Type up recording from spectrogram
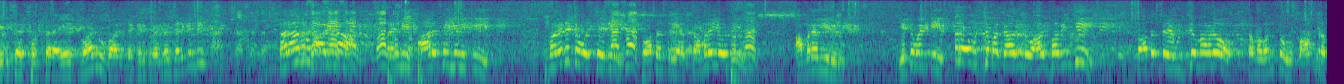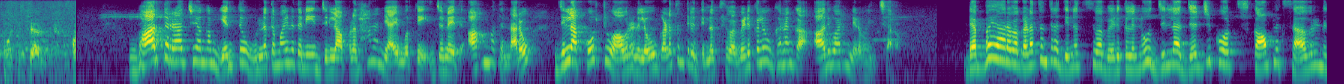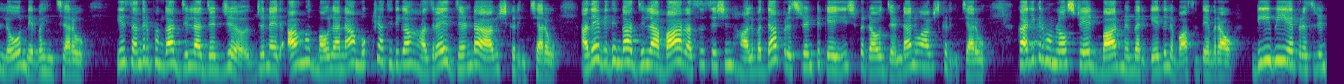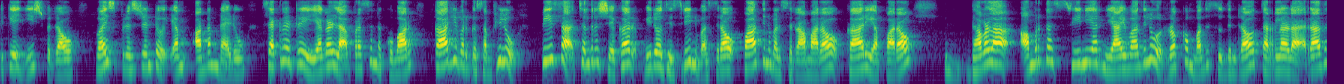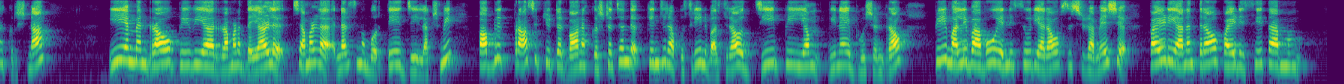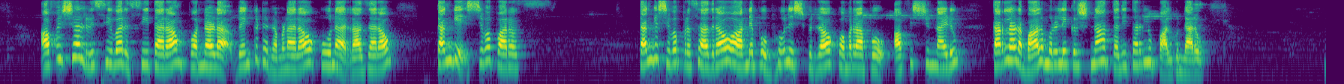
దినకర్ పుష్కర్ ఐఏఎస్ వారు వారి దగ్గరికి వెళ్ళడం జరిగింది తరాలు ప్రతి భారతీయునికి స్మరణకు వచ్చేది స్వాతంత్ర్య సమరయోధులు అమరవీరులు ఎటువంటి ఇటువంటి ఉద్యమకారులు ఆవిర్భవించి స్వాతంత్ర్య ఉద్యమంలో తమ వంతు పాత్ర పోషించారు భారత రాజ్యాంగం ఎంతో ఉన్నతమైనదని జిల్లా ప్రధాన న్యాయమూర్తి జునైద్ అహ్మద్ అన్నారు జిల్లా కోర్టు ఆవరణలో గణతంత్ర దినోత్సవ వేడుకలు ఘనంగా ఆదివారం నిర్వహించారు డెబ్బై ఆరవ గణతంత్ర దినోత్సవ వేడుకలను జిల్లా జడ్జి కోర్ట్స్ కాంప్లెక్స్ ఆవరణలో నిర్వహించారు ఈ సందర్భంగా జిల్లా జడ్జ్ జునైద్ అహ్మద్ మౌలానా ముఖ్య అతిథిగా హాజరై జెండా ఆవిష్కరించారు అదేవిధంగా జిల్లా బార్ అసోసియేషన్ హాల్ వద్ద ప్రెసిడెంట్ కె ఈశ్వరరావు జెండాను ఆవిష్కరించారు కార్యక్రమంలో state bar member Gedela Vasudevarao DBA president K Eswararao vice president M Annam Naidu secretary Egalla Prasanna Kumar కార్యవర్గ సభ్యులు పీసా చంద్రశేఖర్ విరోధి శ్రీనివాసరావు పాతినవలస రామారావు కారి అప్పారావు ధవళ అమృత సీనియర్ న్యాయవాదులు Rokkam Madhusudan Rao Taralada Radhakrishna EMN Rao PVR Ramana Dayal Chamalla Narasimhamurthy G Lakshmi public prosecutor Vana Krishnachand Kinjarapu Srinivasarao GPM Vinay Bhushan Rao P Mallibabu Enni Suryarao Sushti Ramesh Paidi Anantharao Paidi Sitaram official receiver Sitaram Ponnada Venkata Ramanarao Kuna Rajarao Tangi Sivapara Tangi Sivaprasadarao Annepu Bhuvaneswararao Komarapu official Naidu Tarlada Balamuralikrishna తదితరులు పాల్గొన్నారు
